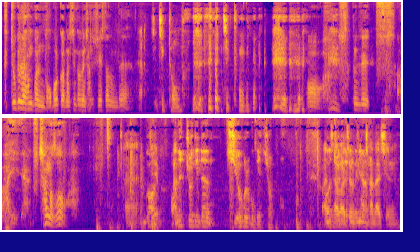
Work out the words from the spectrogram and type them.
그쪽에서 한번 넣어볼까라는 생각은 잠시 했었는데 아, 지- 직통, 직통. 어 근데 아이 귀찮아서 아, 뭐 이제 어느 쪽이든 지옥을 보겠죠. 만사가 좀 귀찮으신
